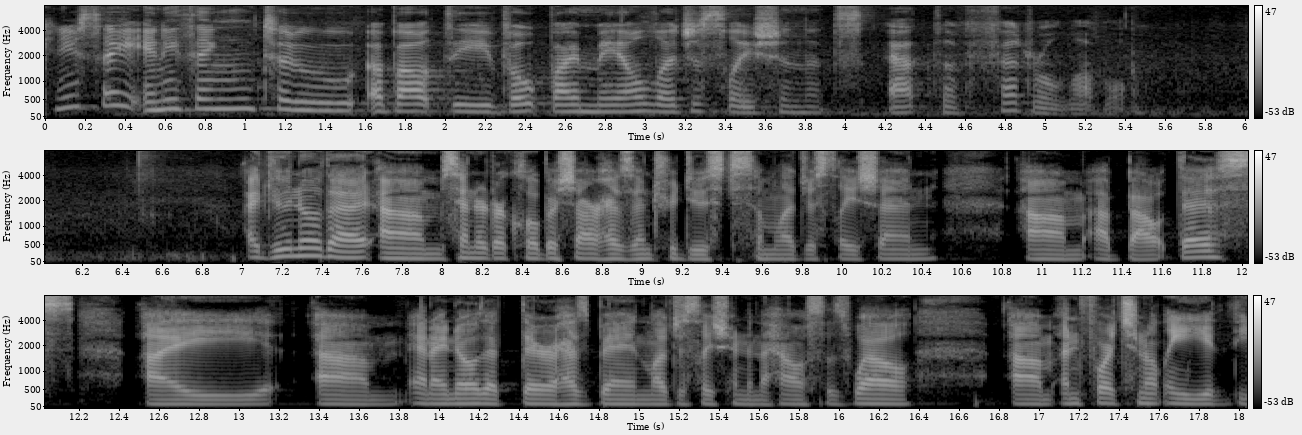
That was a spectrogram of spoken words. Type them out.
Can you say anything to, about the vote by mail legislation that's at the federal level? I do know that um, Senator Klobuchar has introduced some legislation um, about this. I um, and I know that there has been legislation in the House as well. Um, unfortunately, the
